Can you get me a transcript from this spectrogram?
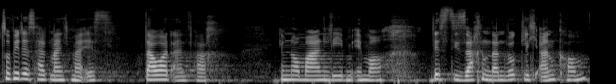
So wie das halt manchmal ist. Dauert einfach im normalen Leben immer, bis die Sachen dann wirklich ankommen.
